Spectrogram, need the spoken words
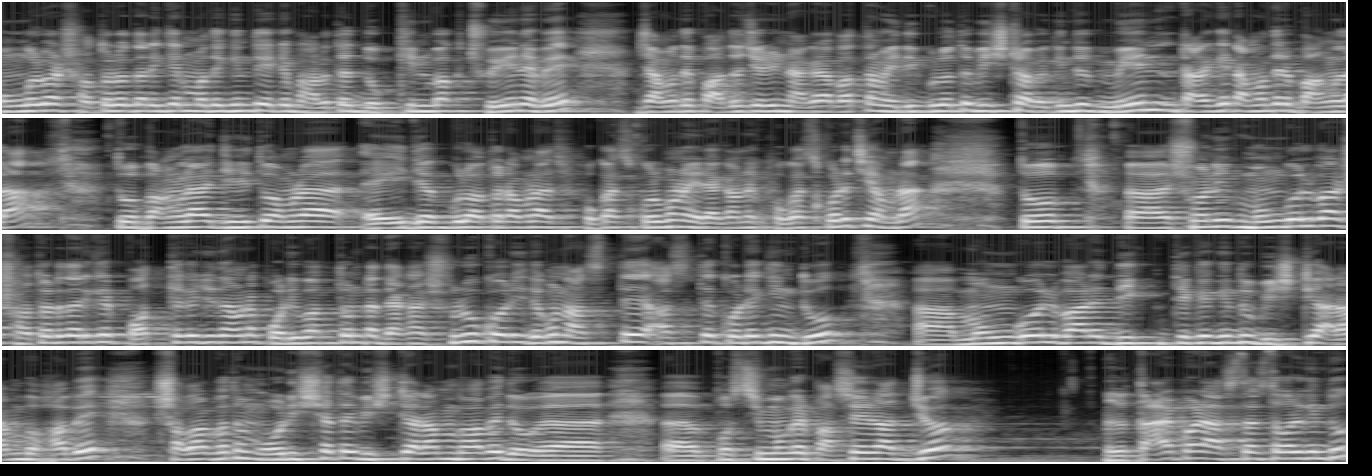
মঙ্গলবার সতেরো তারিখের মধ্যে কিন্তু এটি ভারতের দক্ষিণ ভাগ ছুঁয়ে নেবে, যে আমাদের পাদচেরি নাগরাপাত্তাম এই দিকগুলোতে বৃষ্টি হবে। কিন্তু মেন টার্গেট আমাদের বাংলা। তো বাংলার যেহেতু আমরা এই দিকগুলো অতটা আমরা আজ ফোকাস করব না, এর আগে অনেক ফোকাস করেছি আমরা। তো শনি, মঙ্গলবার সতেরো তারিখের পর থেকে যদি আমরা পরিবর্তনটা দেখা শুরু করি, দেখুন আস্তে আস্তে করে কিন্তু মঙ্গলবারের দিক থেকে কিন্তু বৃষ্টি আরম্ভ হবে। সবার প্রথম ওড়িশাতে বৃষ্টি আরম্ভ হবে পশ্চিমবঙ্গের পাশের রাজ্য। তো তারপরে আস্তে আস্তে করে কিন্তু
